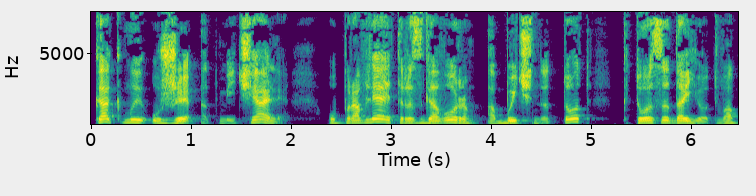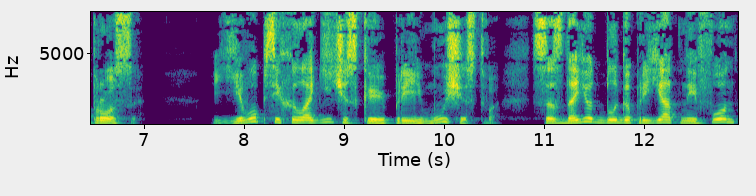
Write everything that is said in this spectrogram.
Как мы уже отмечали, управляет разговором обычно тот, кто задает вопросы. Его психологическое преимущество создает благоприятный фон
